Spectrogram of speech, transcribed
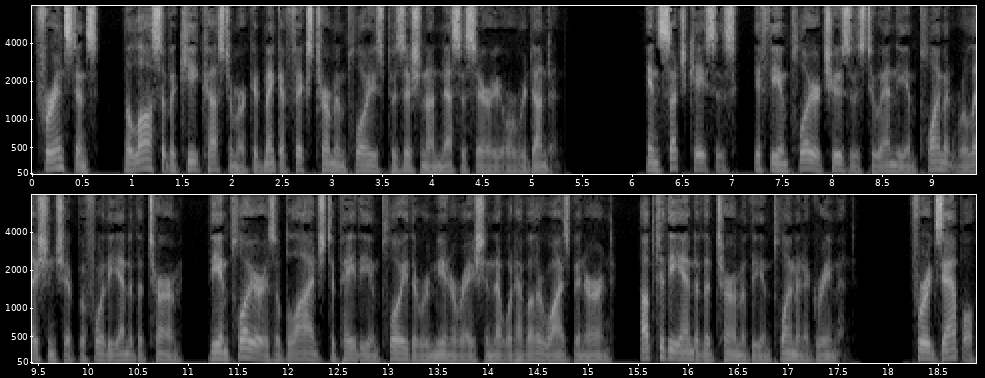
For instance, the loss of a key customer could make a fixed term employee's position unnecessary or redundant. In such cases, if the employer chooses to end the employment relationship before the end of the term, the employer is obliged to pay the employee the remuneration that would have otherwise been earned, up to the end of the term of the employment agreement. For example,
